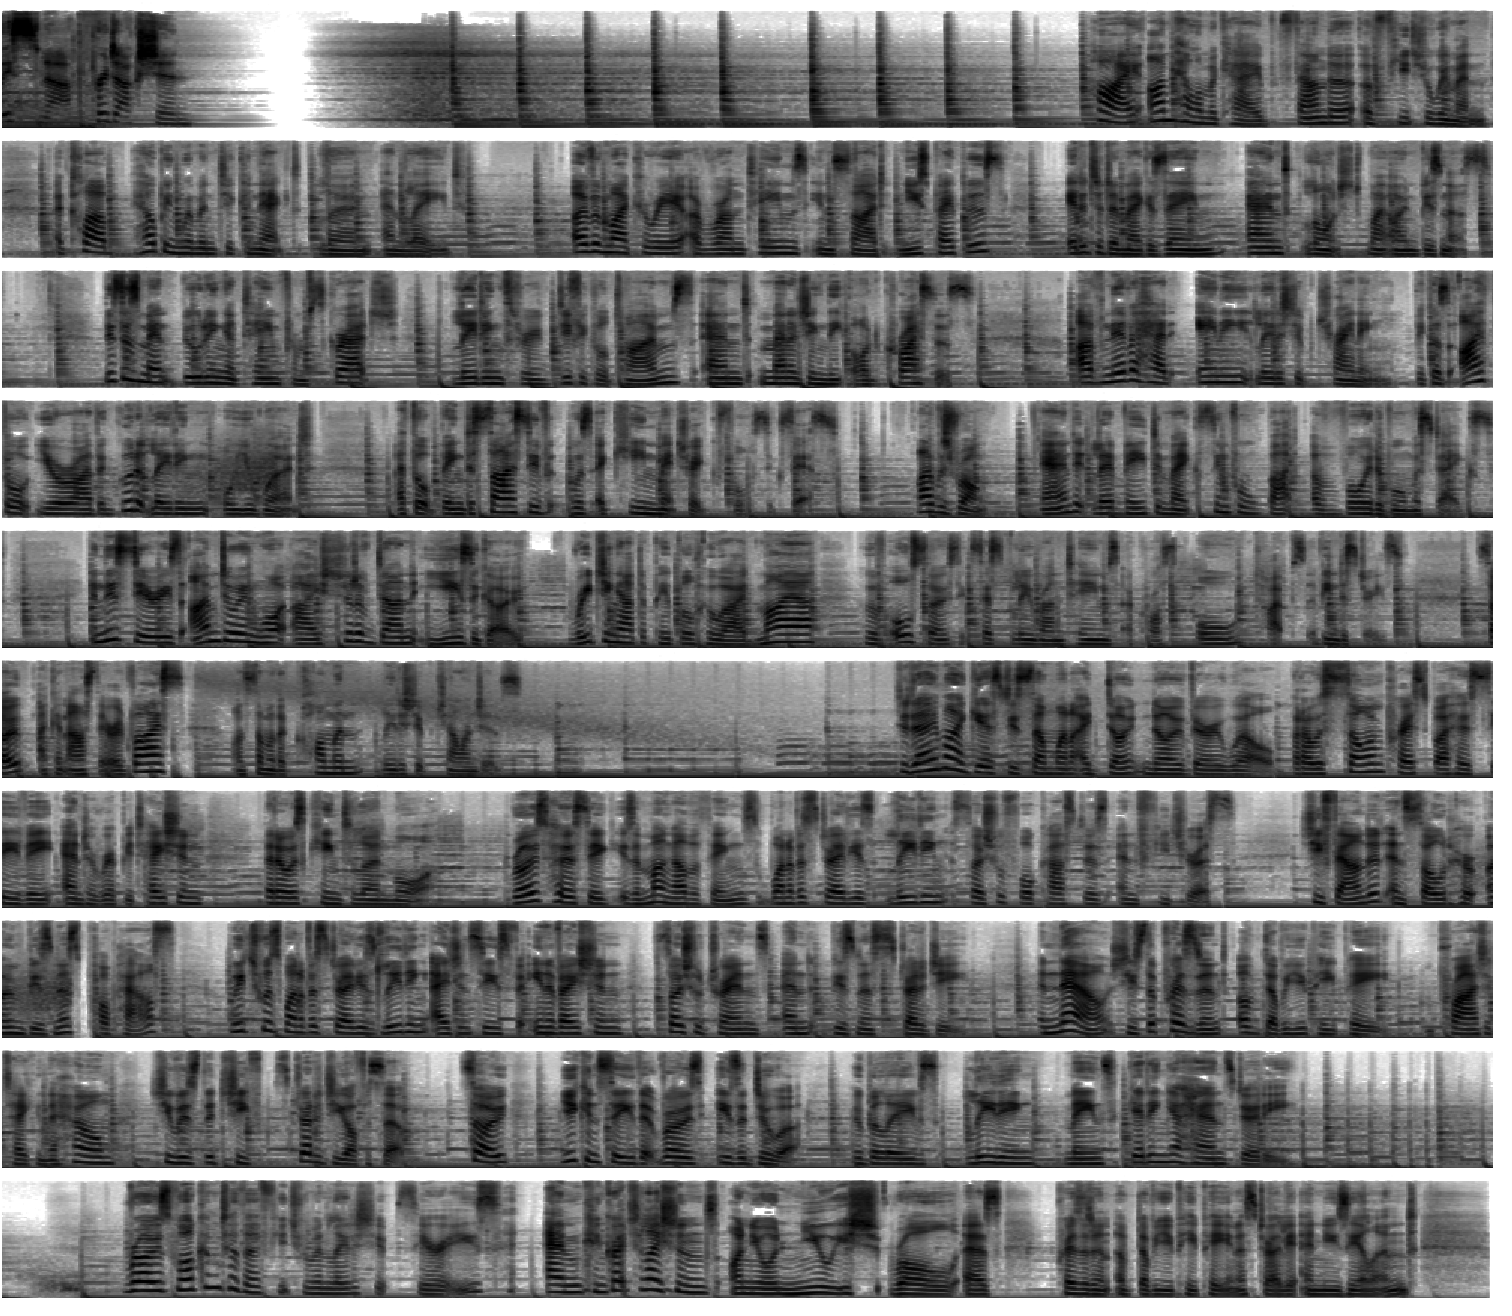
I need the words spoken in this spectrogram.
listener production. Hi, I'm Helen McCabe, founder of Future Women, a club helping women to connect, learn, and lead. Over my career, I've run teams inside newspapers, edited a magazine, and launched my own business. This has meant building a team from scratch, leading through difficult times, and managing the odd crisis. I've never had any leadership training because I thought you were either good at leading or you weren't. I thought being decisive was a key metric for success. I was wrong, and it led me to make simple but avoidable mistakes. In this series, I'm doing what I should have done years ago reaching out to people who I admire who have also successfully run teams across all types of industries. So I can ask their advice on some of the common leadership challenges. Today, my guest is someone I don't know very well, but I was so impressed by her CV and her reputation that I was keen to learn more. Rose Herceg is, among other things, one of Australia's leading social forecasters and futurists. She founded and sold her own business, Pop House, which was one of Australia's leading agencies for innovation, social trends, and business strategy. And now she's the president of WPP. And prior to taking the helm, she was the chief strategy officer. So you can see that Rose is a doer who believes leading means getting your hands dirty. Rose, welcome to the Future Women Leadership Series, and congratulations on your newish role as president of WPP in Australia and New Zealand.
